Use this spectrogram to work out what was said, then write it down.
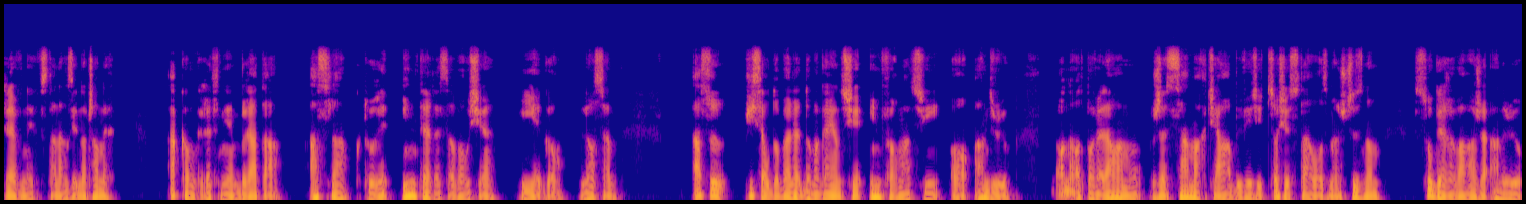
krewnych w Stanach Zjednoczonych, a konkretnie brata Asla, który interesował się jego losem. Asl pisał do Belle, domagając się informacji o Andrew. Ona odpowiadała mu, że sama chciałaby wiedzieć, co się stało z mężczyzną. Sugerowała, że Andrew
